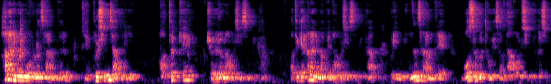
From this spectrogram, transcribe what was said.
하나님을 모르는 사람들, 예, 불신자들이 어떻게 교회로 나올 수 있습니까? 어떻게 하나님 앞에 나올 수 있습니까? 우리 믿는 사람들의 모습을 통해서 나올 수 있는 것입니다.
